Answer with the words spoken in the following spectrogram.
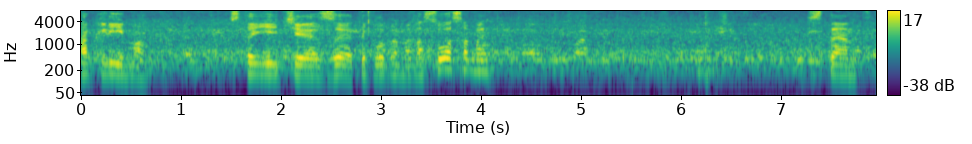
Акліма стоїть е, з тепловими насосами. Стенд.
